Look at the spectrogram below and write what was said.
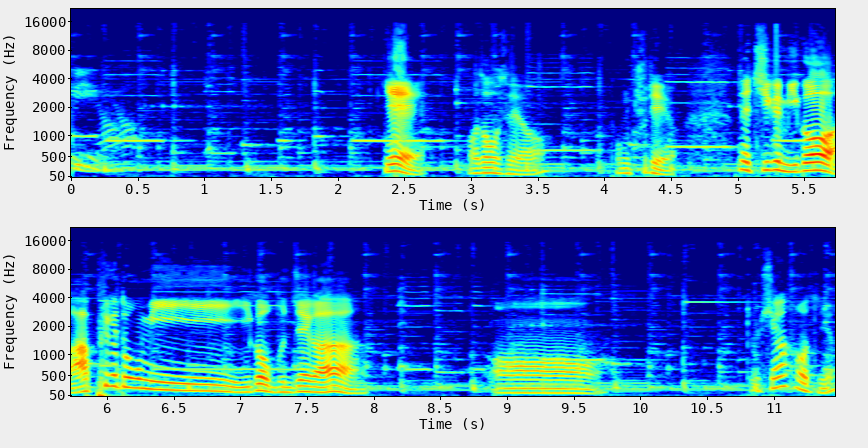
동출이에요 예, 어서 오세요. 동출이에요. 근데 지금 이거 아프리카 도우미 이거 문제가 어. 좀 심각하거든요.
